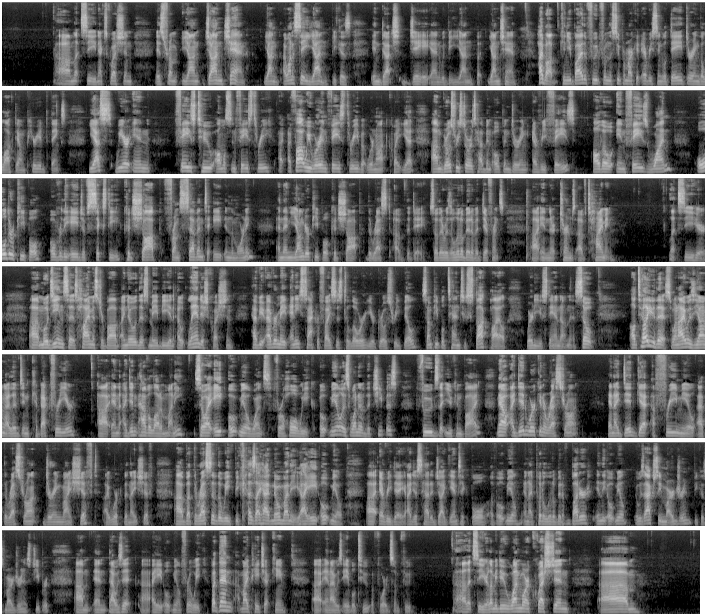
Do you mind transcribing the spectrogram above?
Um, let's see. Next question is from Jan John Chan. Jan. I want to say Jan because in Dutch J A N would be Jan, but Jan Chan. Hi Bob, can you buy the food from the supermarket every single day during the lockdown period? Thanks yes, we are in phase two, almost in phase three. I, I, thought we were in phase three, but we're not quite yet. Um, grocery stores have been open during every phase, although in phase one, older people over the age of 60 could shop from 7 to 8 in the morning, and then younger people could shop the rest of the day. So there was a little bit of a difference uh, in terms of timing. Let's see here. Uh, Modine says, Hi, Mr. Bob. I know this may be an outlandish question. Have you ever made any sacrifices to lower your grocery bill? Some people tend to stockpile. Where do you stand on this? So I'll tell you this when I was young, I lived in Quebec for a year uh, and I didn't have a lot of money. So I ate oatmeal once for a whole week. Oatmeal is one of the cheapest foods that you can buy. Now, I did work in a restaurant and I did get a free meal at the restaurant during my shift. I worked the night shift. Uh, but the rest of the week, because I had no money, I ate oatmeal uh, every day. I just had a gigantic bowl of oatmeal and I put a little bit of butter in the oatmeal. It was actually margarine because margarine is cheaper. Um, and that was it. Uh, I ate oatmeal for a week. But then my paycheck came uh, and I was able to afford some food. Uh, let's see here. Let me do one more question. Um,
